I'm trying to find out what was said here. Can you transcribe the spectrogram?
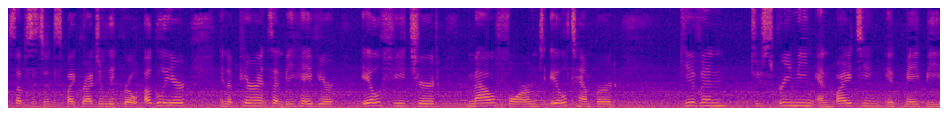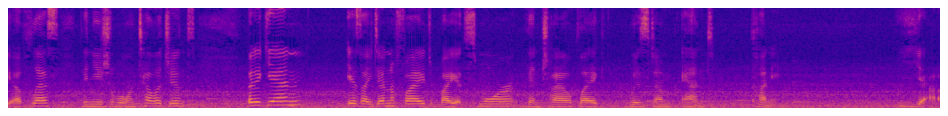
subsistence by gradually grow uglier in appearance and behavior, ill featured, malformed, ill tempered, given to screaming and biting. It may be of less than usual intelligence, but again is identified by its more than childlike wisdom and cunning. Yeah,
